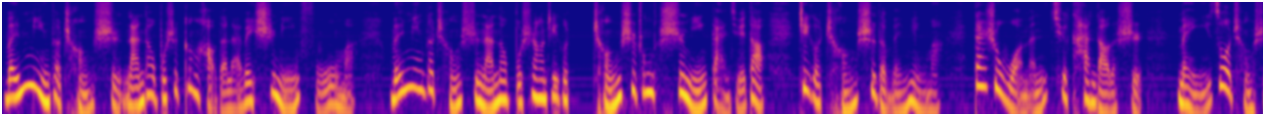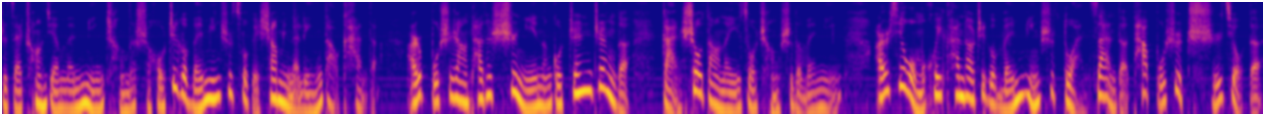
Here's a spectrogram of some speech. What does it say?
文明的城市难道不是更好的来为市民服务吗？文明的城市难道不是让这个城市中的市民感觉到这个城市的文明吗？但是我们却看到的是，每一座城市在创建文明城的时候，这个文明是做给上面的领导看的，而不是让他的市民能够真正的感受到那一座城市的文明。而且我们会看到，这个文明是短暂的，它不是持久的。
